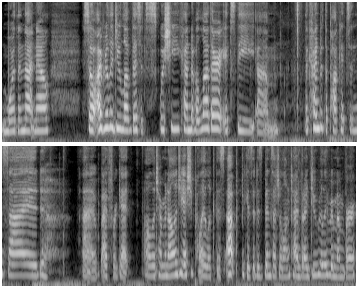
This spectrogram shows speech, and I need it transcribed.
more than that now. So I really do love this. It's squishy kind of a leather. It's the um, the kind with the pockets inside. I, I forget all the terminology. I should probably look this up because it has been such a long time, but I do really remember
